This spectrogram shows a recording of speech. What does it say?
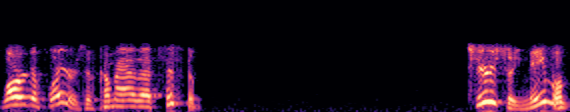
Florida players have come out of that system. Seriously, name them.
